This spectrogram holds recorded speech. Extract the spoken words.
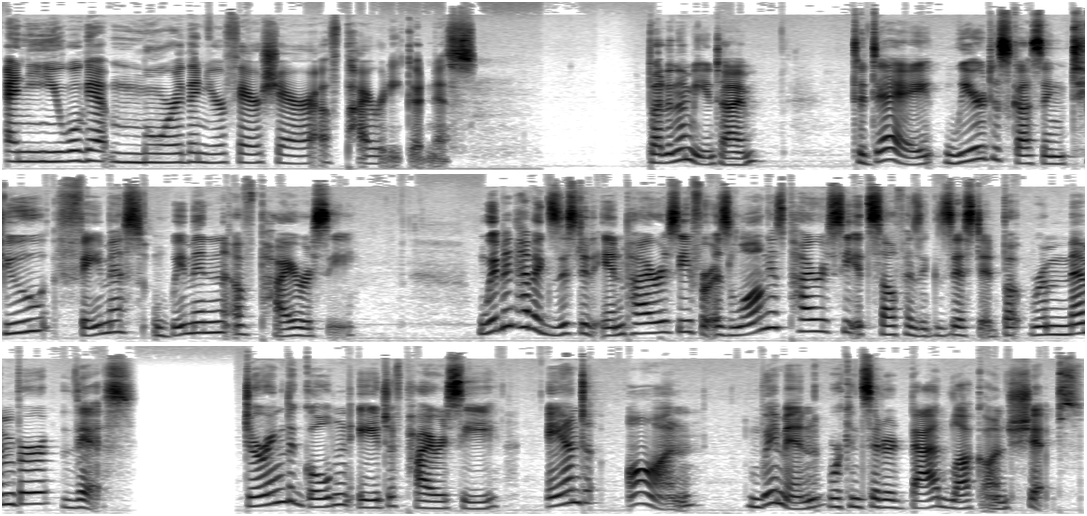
and you will get more than your fair share of piratey goodness. But in the meantime, today we're discussing two famous women of piracy. Women have existed in piracy for as long as piracy itself has existed, but remember this. During the golden age of piracy and on, women were considered bad luck on ships.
